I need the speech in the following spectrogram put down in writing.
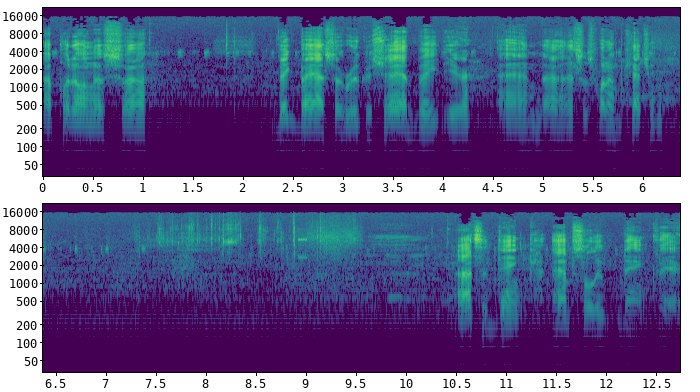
I put on this uh, big bass Aruka shad bait here, and uh, this is what I'm catching. That's a dink, absolute dink there.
